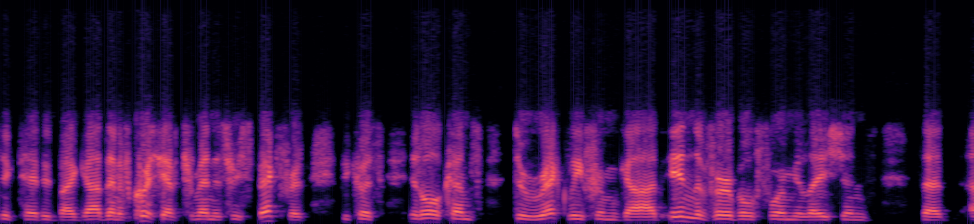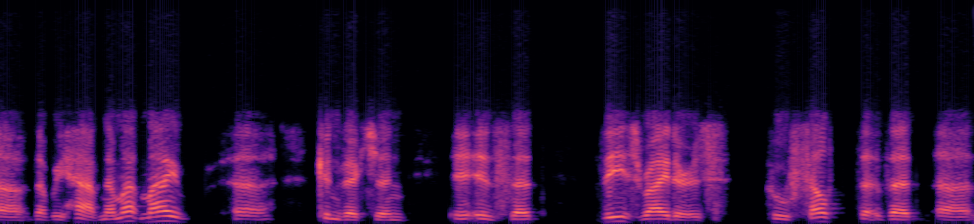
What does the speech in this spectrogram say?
dictated by God, then of course you have tremendous respect for it because it all comes directly from God in the verbal formulations that uh, that we have. Now, my, my uh, conviction is that these writers who felt that, that uh,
